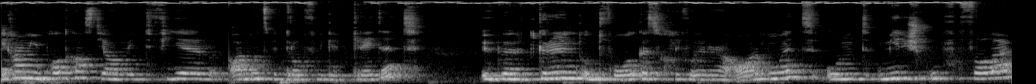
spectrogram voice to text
ich habe meinem Podcast ja mit vier Armutsbetroffenen geredet über die Gründe und die Folgen so ein von ihrer Armut und mir ist aufgefallen,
